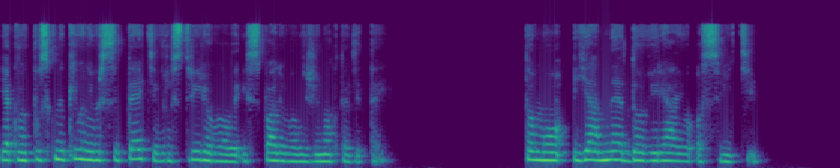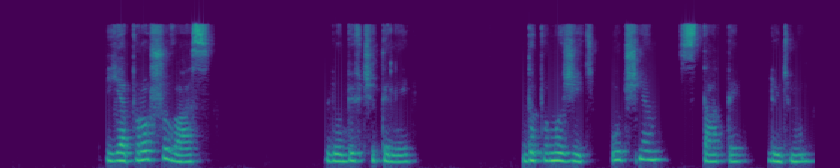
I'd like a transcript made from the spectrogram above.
як випускники університетів розстрілювали і спалювали жінок та дітей. Тому я не довіряю освіті. Я прошу вас, любі вчителі, допоможіть учням стати людьми.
